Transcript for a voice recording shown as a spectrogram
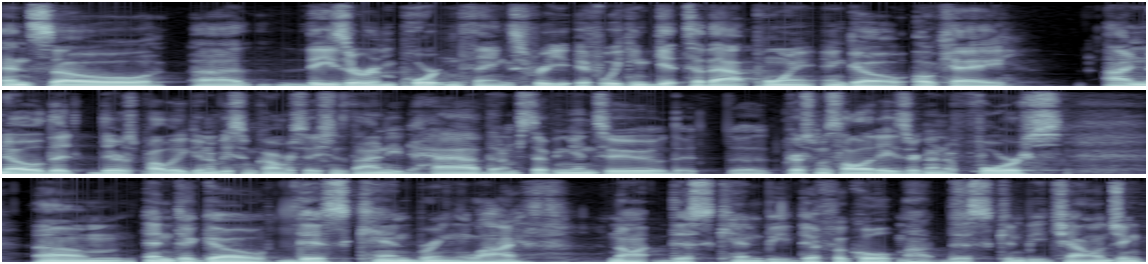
And so uh, these are important things for you. If we can get to that point and go, okay, I know that there's probably going to be some conversations that I need to have that I'm stepping into that the Christmas holidays are going to force, um, and to go, this can bring life, not this can be difficult, not this can be challenging.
